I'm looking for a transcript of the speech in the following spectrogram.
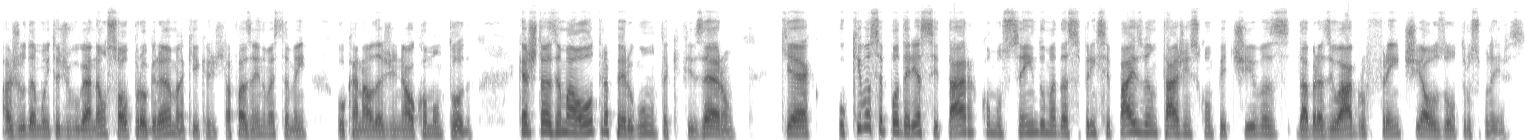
ajuda muito a divulgar não só o programa aqui que a gente está fazendo, mas também o canal da Genial como um todo. Quero te trazer uma outra pergunta que fizeram, que é o que você poderia citar como sendo uma das principais vantagens competitivas da Brasil Agro frente aos outros players?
